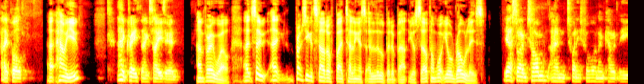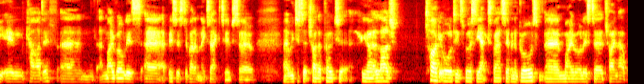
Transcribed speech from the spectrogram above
Hi, Paul. Uh, how are you? Uh, great, thanks. How are you doing? I'm very well. Uh, so uh, perhaps you could start off by telling us a little bit about yourself and what your role is. Yeah, so I'm Tom. I'm 24 and I'm currently in Cardiff. Um, and my role is uh, a business development executive. So uh, we just uh, try to approach you know a large target audience, mostly expats living abroad. Um, my role is to try and help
